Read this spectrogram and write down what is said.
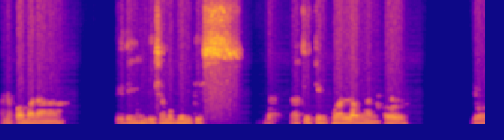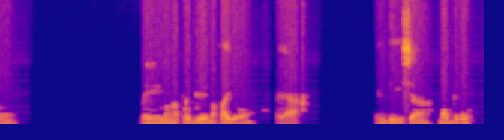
ano pa man na pwedeng hindi siya magbuntis. Natitingkuhan lang yan or yung may mga problema kayo kaya hindi siya mabuo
